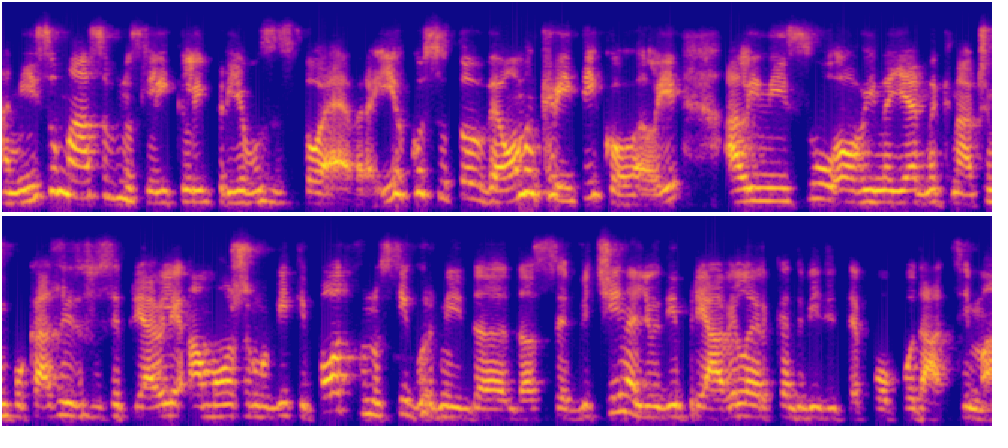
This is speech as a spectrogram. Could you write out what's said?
a nisu masovno slikali prijavu za 100 evra. Iako su to veoma kritikovali, ali nisu ovi na jednak način pokazali da su se prijavili, a možemo biti potpuno sigurni da, da se većina ljudi prijavila, jer kada vidite po podacima,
